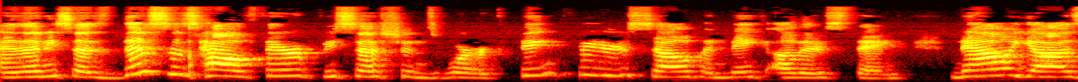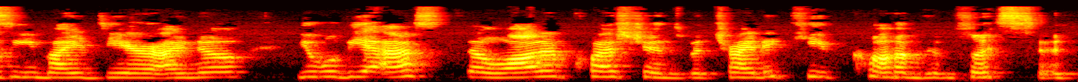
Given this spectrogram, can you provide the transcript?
And then he says, This is how therapy sessions work. Think for yourself and make others think. Now, Yazi, my dear, I know you will be asked a lot of questions, but try to keep calm and listen.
